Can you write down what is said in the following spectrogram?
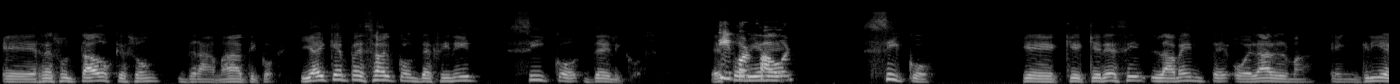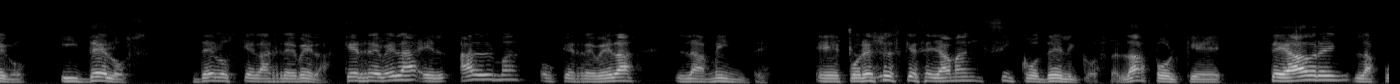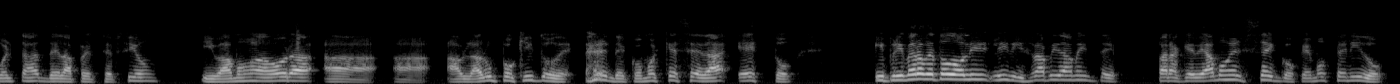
resultados que son dramáticos. Y hay que empezar con definir psicodélicos. Sí, por favor. Psico que, quiere decir la mente o el alma en griego, y delos, de los que la revela, que revela el alma o que revela la mente. Eh, por eso es que se llaman psicodélicos, ¿verdad? Porque te abren las puertas de la percepción y vamos ahora a, hablar un poquito de, de, cómo es que se da esto. Y primero que todo, Lili, rápidamente, para que veamos el sesgo que hemos tenido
